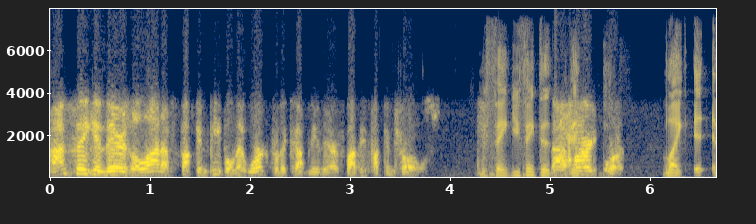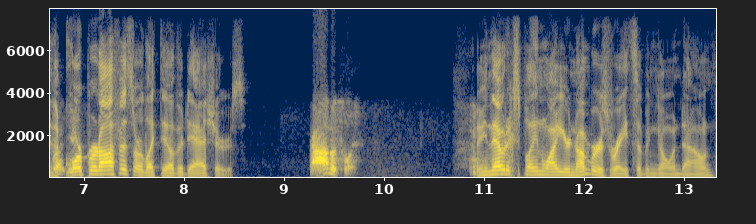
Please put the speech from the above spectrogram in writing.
I'm thinking there's a lot of fucking people that work for the company that are fucking fucking trolls. you think you think that Not they- hardcore, like i- in the corporate office or like the other dashers? obviously. I mean, that would explain why your numbers rates have been going down.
